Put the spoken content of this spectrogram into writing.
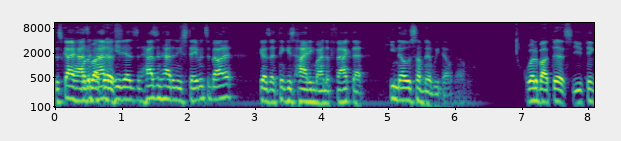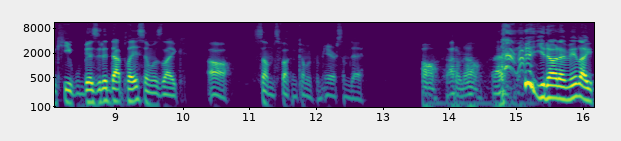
this guy hasn't had this? he has, hasn't had any statements about it because I think he's hiding behind the fact that he knows something we don't know. What about this? You think he visited that place and was like, "Oh, something's fucking coming from here someday." Oh, I don't know. That you know what I mean? Like,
